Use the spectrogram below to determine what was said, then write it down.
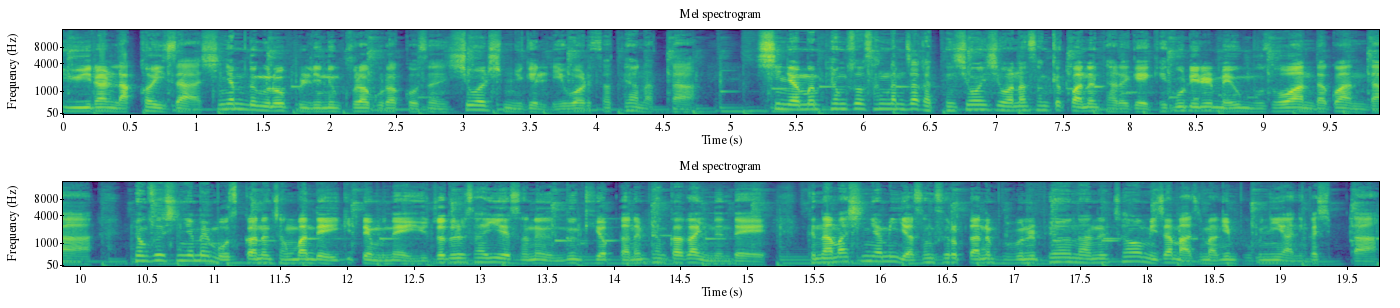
유일한 락커이자 신념 등으로 불리는 구라구라꽃은 10월 16일 리월에서 태어났다. 신념은 평소 상남자 같은 시원시원한 성격과는 다르게 개구리를 매우 무서워한다고 한다. 평소 신념의 모습과는 정반대이기 때문에 유저들 사이에서는 은근 귀엽다는 평가가 있는데 그나마 신념이 여성스럽다는 부분을 표현하는 처음이자 마지막인 부분이 아닌가 싶다.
